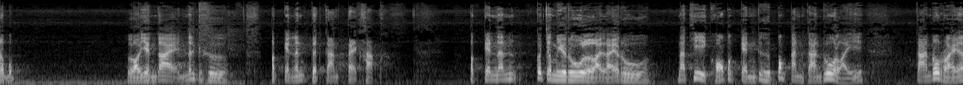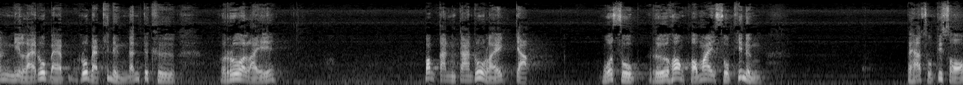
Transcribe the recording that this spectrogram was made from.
ระบบหล่อเย็นได้ นั่นก็คือ ปักเก็นนั้นเกิดการแตกหัก ปักเก็นนั้นก็จะมีรูหลาย ๆ รู หน้าที่ของปักเก็นก็คือป้องกันการรั่วไหล การรั่วไหลนั้นมีหลายรูปแบบรูปแบบที่หนึ่งนั้นก็คือรั่วไหล ป้องกันการรั่วไหลจากหัวสูบหรือห้องเผาไหม้สูบที่หนึ่งไปหาสูบที่สอง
